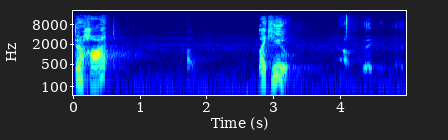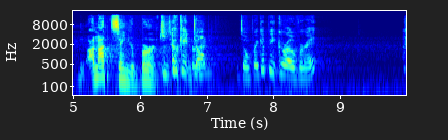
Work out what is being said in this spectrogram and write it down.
They're hot. Like you. I'm not saying you're burnt. Okay, don't don't break a beaker over it.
